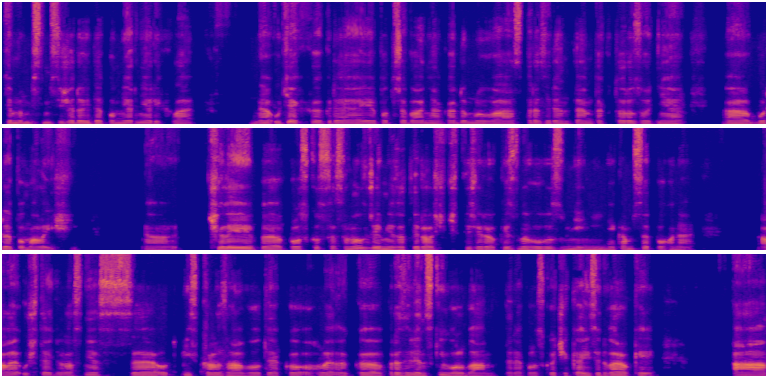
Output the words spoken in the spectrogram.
těm myslím si, že dojde poměrně rychle. U těch, kde je potřeba nějaká domluva s prezidentem, tak to rozhodně bude pomalejší. Čili Polsko se samozřejmě za ty další čtyři roky znovu změní, někam se pohne, ale už teď vlastně se odpískal závod jako ohle, k prezidentským volbám, které Polsko čekají za dva roky a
